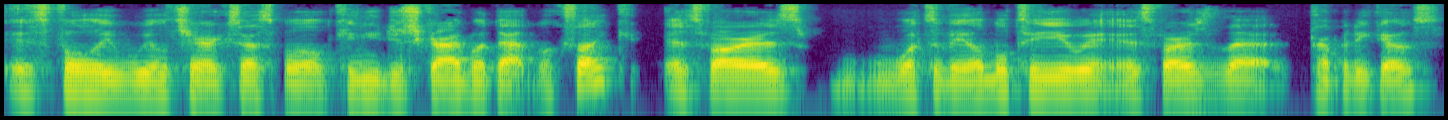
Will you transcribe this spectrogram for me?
is fully wheelchair accessible. Can you describe what that looks like as far as what's available to you as far as that company goes?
